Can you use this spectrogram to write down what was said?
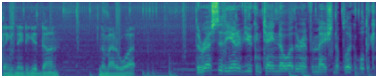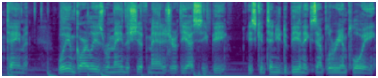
Things need to get done, no matter what. The rest of the interview contained no other information applicable to containment. William Gartley has remained the shift manager of the SCP. He's continued to be an exemplary employee.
